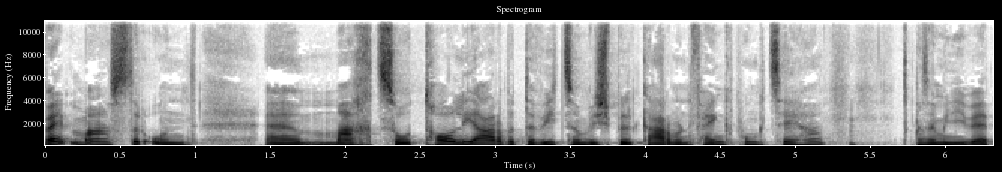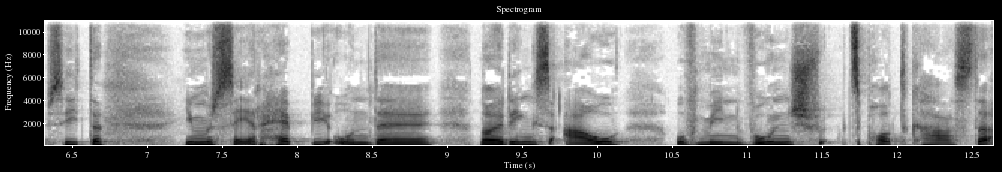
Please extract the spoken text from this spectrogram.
Webmaster und macht so tolle Arbeiten wie zum Beispiel carmenfeng.ch, also meine Webseite. Immer sehr happy und äh, neuerdings auch auf meinen Wunsch zu podcasten,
